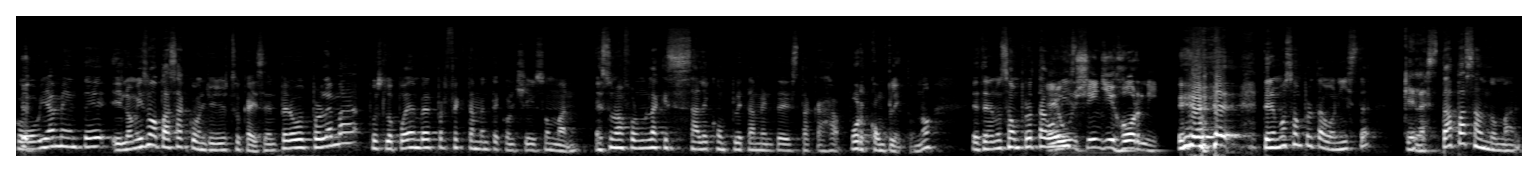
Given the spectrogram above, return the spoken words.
obviamente, y lo mismo pasa con Jujutsu Kaisen, pero el problema, pues lo pueden ver perfectamente con Chainsaw Man. Es una fórmula que se sale completamente de esta caja, por completo, ¿no? Eh, tenemos a un es un protagonista. Shinji Horny. tenemos a un protagonista que la está pasando mal,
